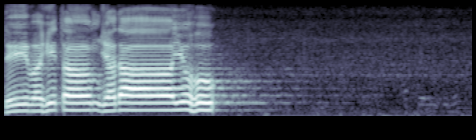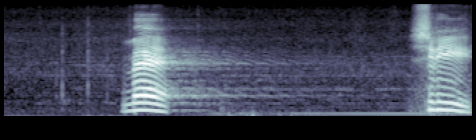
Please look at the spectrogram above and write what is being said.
देवहितं यदायुः मैं श्री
